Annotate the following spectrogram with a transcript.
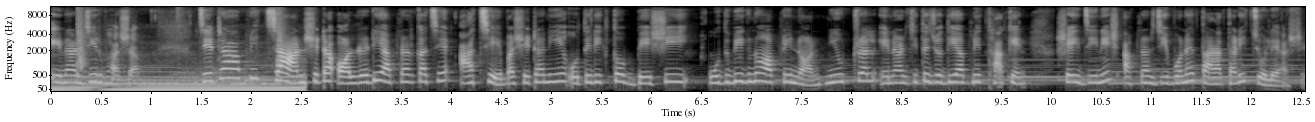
এনার্জির ভাষা। যেটা আপনি চান সেটা অলরেডি আপনার কাছে আছে বা সেটা নিয়ে অতিরিক্ত বেশি উদ্বিগ্ন আপনি নন। নিউট্রাল এনার্জিতে যদি আপনি থাকেন, সেই জিনিস আপনার জীবনে তাড়াতাড়ি চলে আসে।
